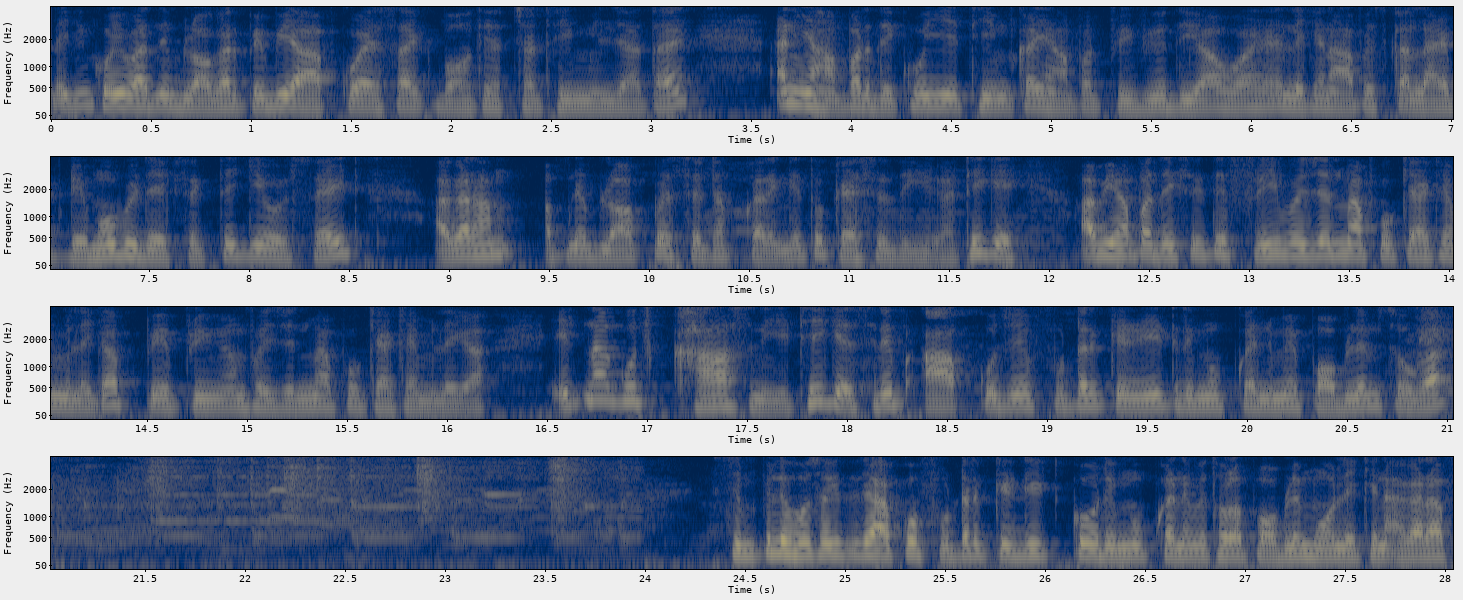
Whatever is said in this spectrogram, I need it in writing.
लेकिन कोई बात नहीं ब्लॉगर पे भी आपको ऐसा एक बहुत ही अच्छा थीम मिल जाता है। एंड यहाँ पर देखो, ये थीम का यहाँ पर प्रीव्यू दिया हुआ है, लेकिन आप इसका लाइव डेमो भी देख सकते हैं कि वेबसाइट अगर हम अपने ब्लॉग पर सेटअप करेंगे तो कैसे दिखेगा? ठीक है? अब यहाँ पर देख सकते हैं फ्री वर्जन में आपको क्या क्या मिलेगा? पे प्रीमियम वर्जन में आपको क्या क्या मिलेगा? इतना कुछ खास नहीं है, ठीक है? सिर्फ़ आपको जो है फुटर क्रेडिट रिमूव करने में प्रॉब्लम्स होगा। सिंपली हो सकती है आपको फुटर क्रेडिट को रिमूव करने में थोड़ा प्रॉब्लम हो, लेकिन अगर आप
